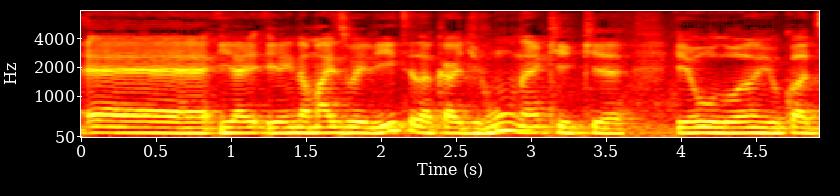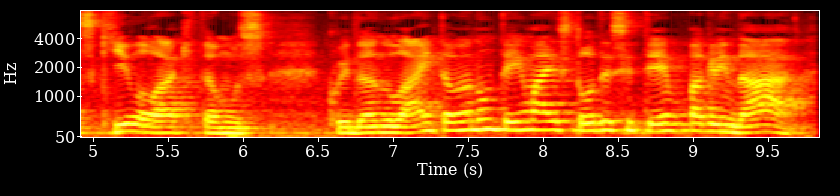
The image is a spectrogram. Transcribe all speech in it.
É, e, e, ainda mais o Elite da Card Room, né? Que, que é eu, o Luan e o Quadskilla lá que estamos cuidando lá. Então eu não tenho mais todo esse tempo para grindar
